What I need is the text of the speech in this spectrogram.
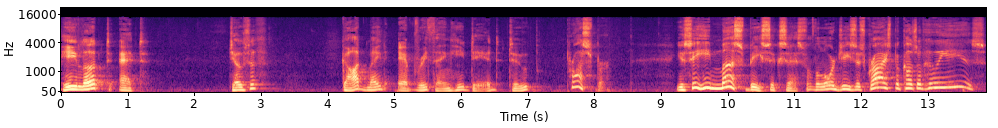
He looked at Joseph. God made everything he did to prosper. You see, he must be successful, the Lord Jesus Christ, because of who he is.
